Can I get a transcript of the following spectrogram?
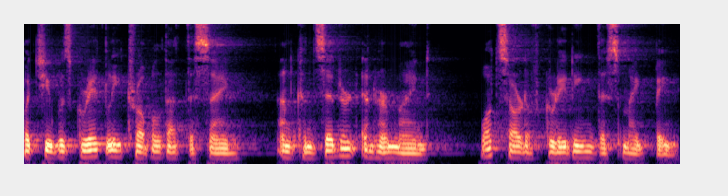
But she was greatly troubled at the sign, and considered in her mind what sort of greeting this might be.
